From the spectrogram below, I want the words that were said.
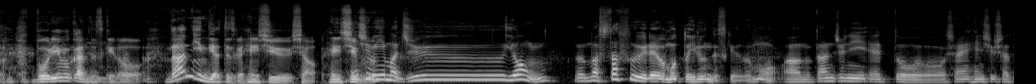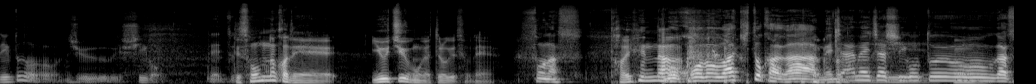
ボリューム感ですけど何人でやってるんですか？編集者編集部？編集部今14まあ、スタッフ入れればもっといるんですけれどもあの単純に、えっと、社員編集者でいうと1415ででその中で YouTube もやってるわけですよねそうなんです。大変もうなこの脇とかが めちゃめちゃ仕事が好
